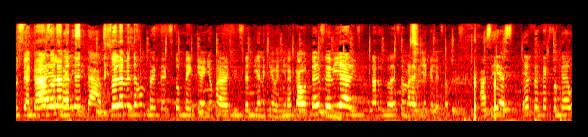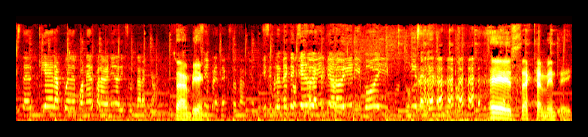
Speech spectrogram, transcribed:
acá solamente, solamente es un pretexto pequeño para que usted tiene que venir acá a Hotel Sevilla a disfrutar de toda esta maravilla que le está ofreciendo. Así es, el pretexto que usted quiera puede poner para venir a disfrutar acá. También. Sin pretexto también. Y simplemente pretexto, quiero simplemente ir, quiero quiero ir y voy y punto. Y se. Exactamente.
